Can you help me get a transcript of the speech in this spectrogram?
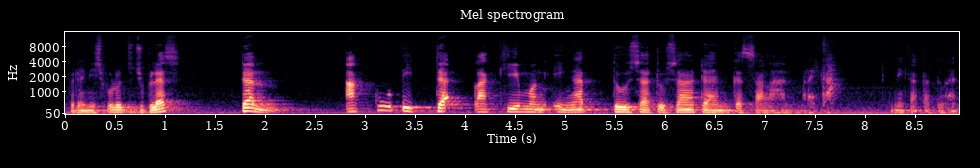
Ibrani 10, 17. Dan aku tidak lagi mengingat dosa-dosa dan kesalahan mereka. Ini kata Tuhan.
